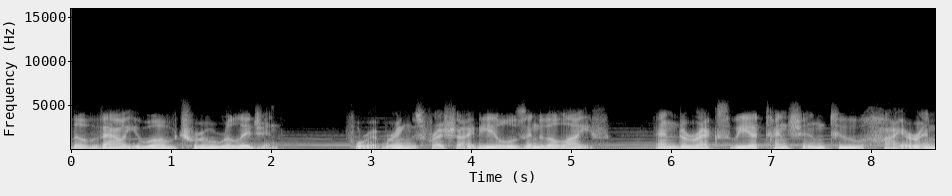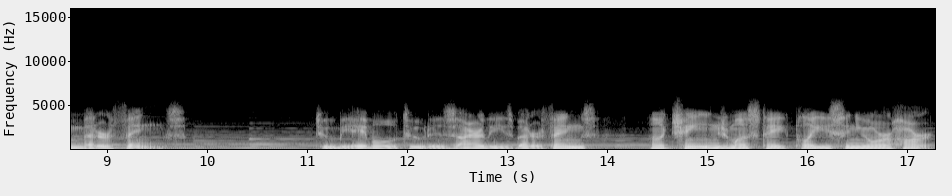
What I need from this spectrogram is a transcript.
the value of true religion for it brings fresh ideals into the life and directs the attention to higher and better things. To be able to desire these better things, a change must take place in your heart.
